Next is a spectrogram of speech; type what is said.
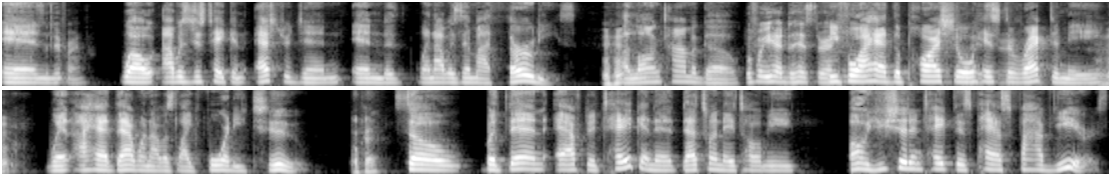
And the difference? well, I was just taking estrogen in the, when I was in my 30s, Mhm. a long time ago, Before you had the hysterectomy? before I had the partial Partial hysterectomy. hysterectomy. Mhm. When I had that when I was like 42. Okay. So, but then after taking it, that's when they told me, oh, you shouldn't take this past five years.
